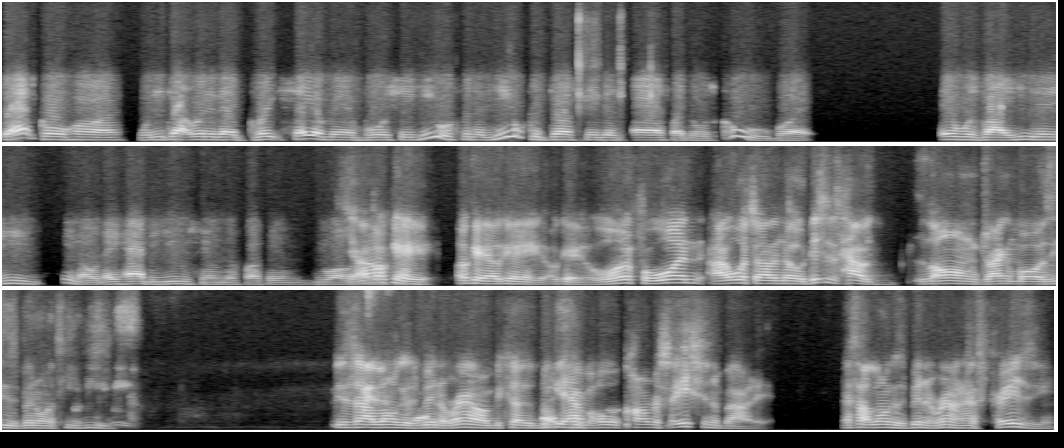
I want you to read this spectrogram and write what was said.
that Gohan, when he got rid of that great Saiyaman bullshit, he was finna he could dust niggas ass like it was cool, but it was like he did he you know they had to use him to fucking do all Yeah, okay, okay, okay, okay. One for one, I want y'all to know this is how long Dragon Ball Z has been on TV. This is how long it's been around because we can have a whole conversation about it. That's how long it's been around. That's crazy.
